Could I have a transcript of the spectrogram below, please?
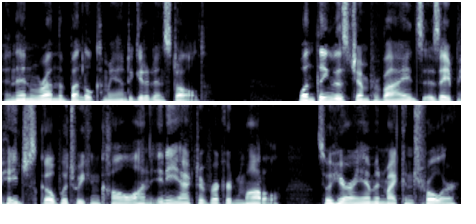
and then run the bundle command to get it installed. One thing this gem provides is a page scope which we can call on any active record model. So here I am in my controller,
